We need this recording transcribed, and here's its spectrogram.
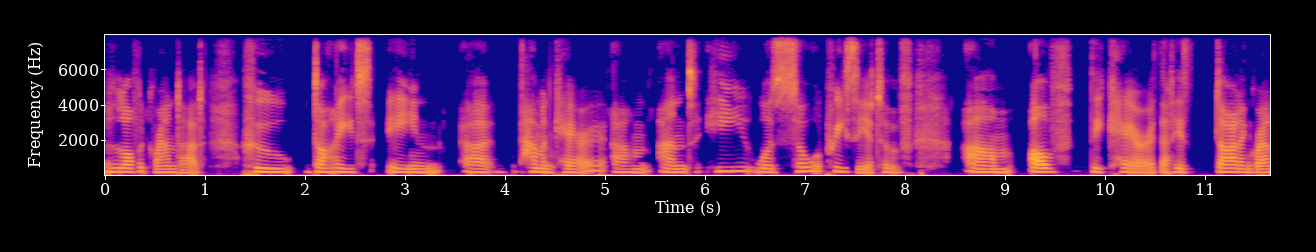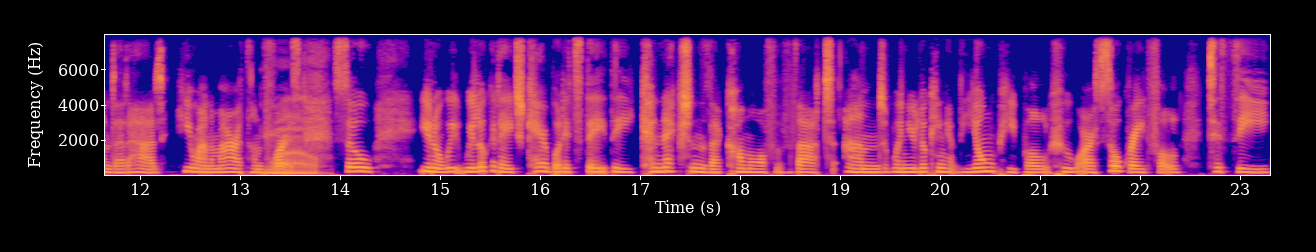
beloved granddad who died in uh, HammondCare. Um, and he was so appreciative um, of the care that his darling granddad had. He ran a marathon for us. So, you know, we, we look at aged care, but it's the the connections that come off of that. And when you're looking at the young people who are so grateful to see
